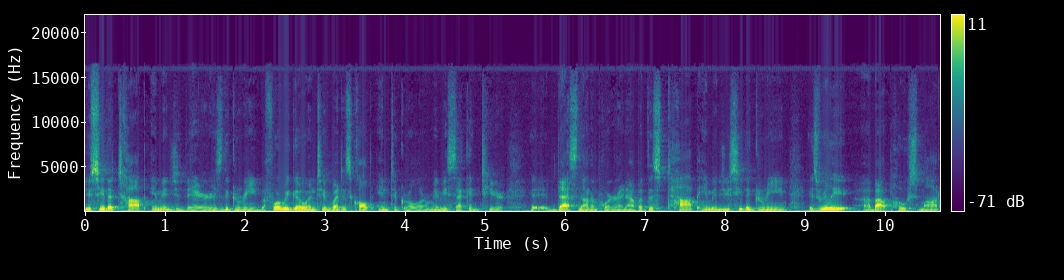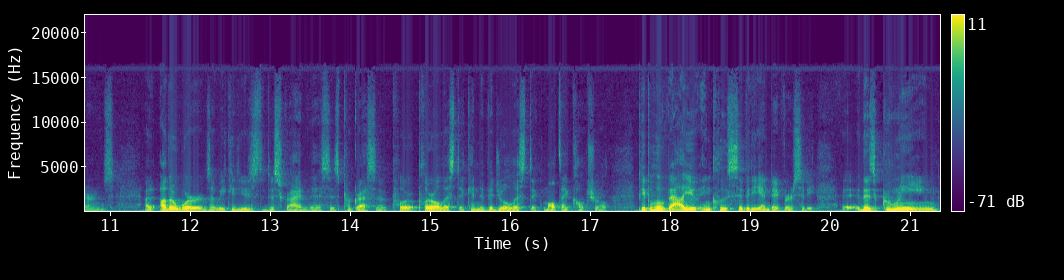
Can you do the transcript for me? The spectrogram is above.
You see the top image there is the green. Before we go into what is called integral or maybe second tier, eh, that's not important right now. But this top image, you see the green, is really about postmoderns. Other words that we could use to describe this is progressive, pluralistic, individualistic, multicultural. People who value inclusivity and diversity. Eh, this green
